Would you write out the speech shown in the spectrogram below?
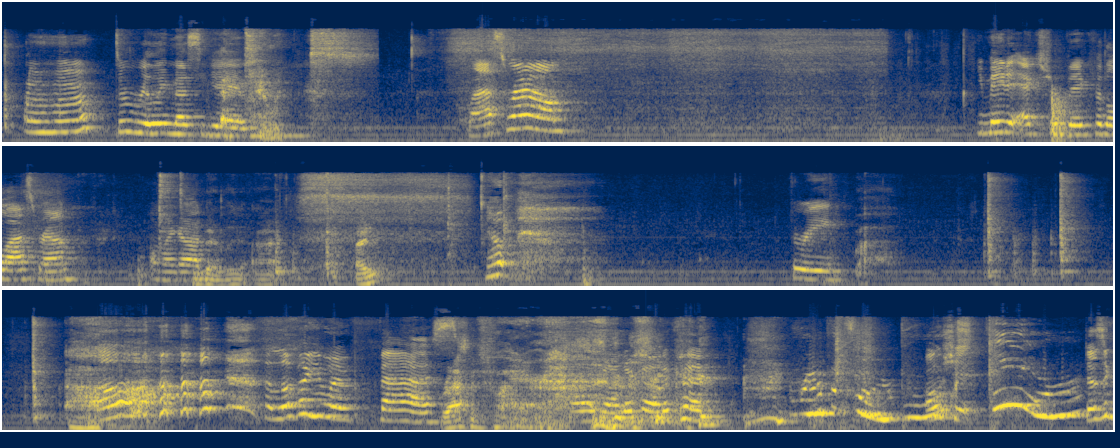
Mm-hmm. It's a really messy game. Last round. You made it extra big for the last round. Oh my god. better leave it. Alright. Nope. Three. Oh, I love how you went fast. Rapid fire. Oh god, okay, okay. Rapid fire, bro. Oh shit. Four. Doesn't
